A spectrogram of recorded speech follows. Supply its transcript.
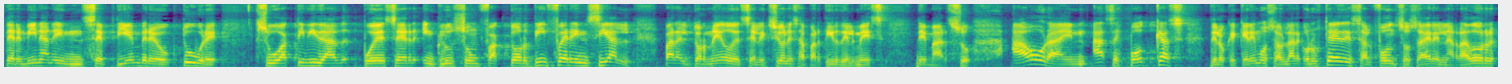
terminan en septiembre o octubre, su actividad puede ser incluso un factor diferencial para el torneo de selecciones a partir del mes de marzo. Ahora en Haces Podcast, de lo que queremos hablar con ustedes, Alfonso Saer, el narrador,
